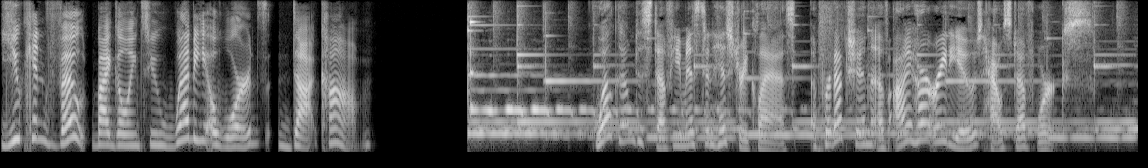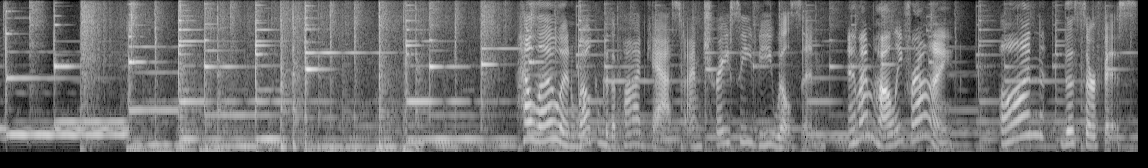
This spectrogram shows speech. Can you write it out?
You can vote by going to webbyawards.com. Welcome to Stuff You Missed in History class, a production of iHeartRadio's How Stuff Works. Hello and welcome to the podcast. I'm Tracy V. Wilson. And I'm Holly Fry. On the surface,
